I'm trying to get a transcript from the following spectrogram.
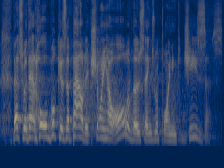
That's what that whole book is about. It's showing how all of those things were pointing to Jesus.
